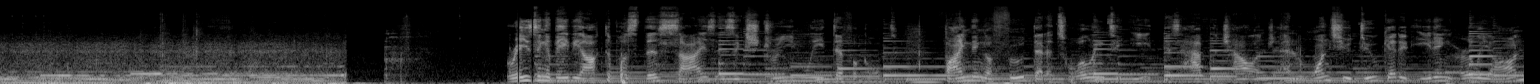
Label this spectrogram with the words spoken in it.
Raising a baby octopus this size is extremely difficult. Finding a food that it's willing to eat is half the challenge, and once you do get it eating early on,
